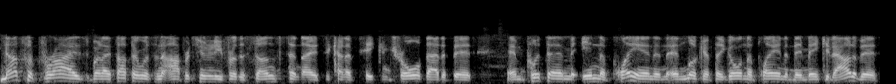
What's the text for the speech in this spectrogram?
not surprised, but I thought there was an opportunity for the Suns tonight to kind of take control of that a bit and put them in the play-in. And, and look, if they go in the play-in and they make it out of it,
